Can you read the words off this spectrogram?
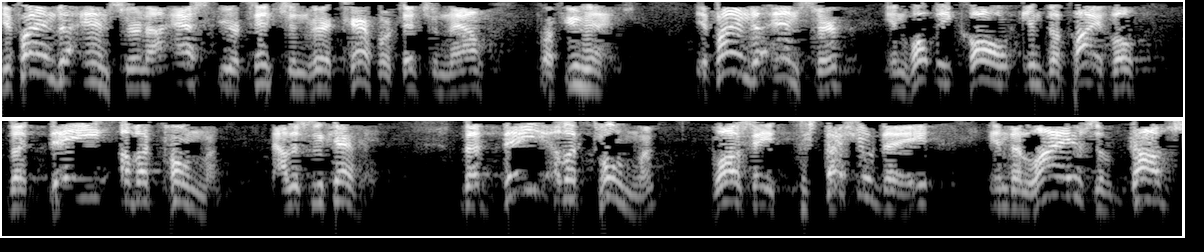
You find the answer, and I ask your attention, very careful attention now, for a few minutes. You find the answer in what we call in the Bible the Day of Atonement. Now listen carefully. The Day of Atonement was a special day in the lives of God's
